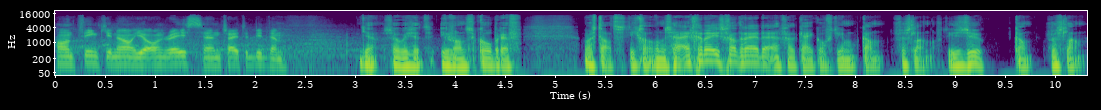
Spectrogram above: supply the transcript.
own thing, you know, your own race and try to beat them. Ja, zo is het. Ivan Skobrev was dat. Die gewoon zijn eigen race gaat rijden en gaat kijken of hij hem kan verslaan. Of hij ze kan verslaan.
